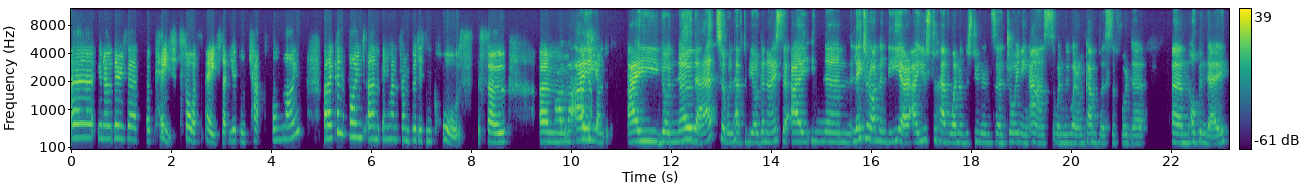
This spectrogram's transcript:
uh, you know, there is a, a page, SOAS page that you can chat online, but I couldn't find um, anyone from Buddhism course. So um, Um, I, just I- wondered. I don't know that, so we'll have to be organized. I in um, later on in the year, I used to have one of the students uh, joining us when we were on campus for the um, open day,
